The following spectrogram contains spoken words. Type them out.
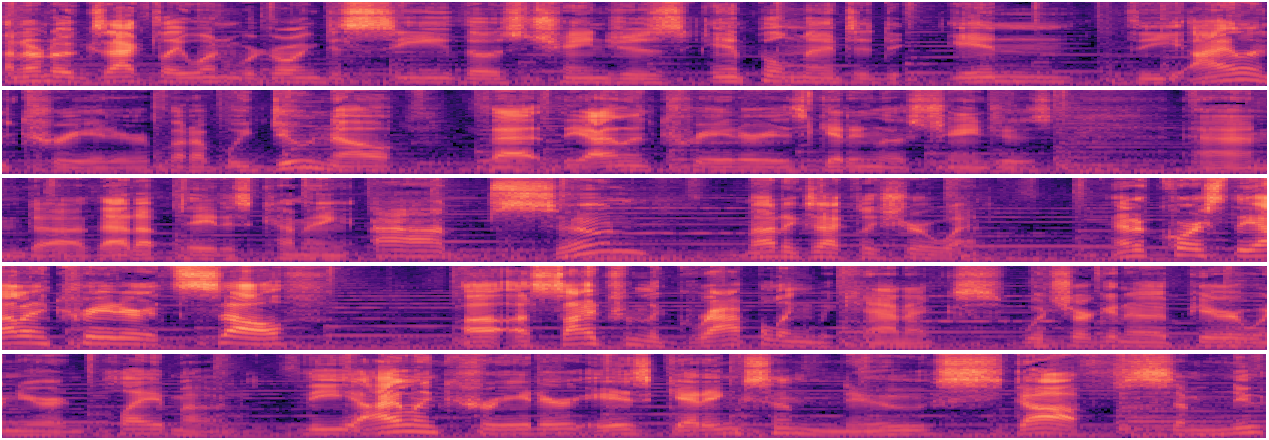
I don't know exactly when we're going to see those changes implemented in the Island Creator, but we do know that the Island Creator is getting those changes, and uh, that update is coming uh, soon. Not exactly sure when. And of course, the Island Creator itself, uh, aside from the grappling mechanics, which are going to appear when you're in play mode, the Island Creator is getting some new stuff, some new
